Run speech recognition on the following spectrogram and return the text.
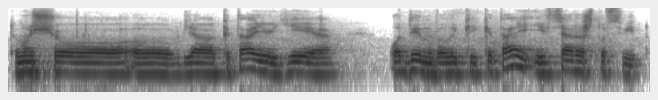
тому що е, для Китаю є один великий Китай і вся решта світу.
